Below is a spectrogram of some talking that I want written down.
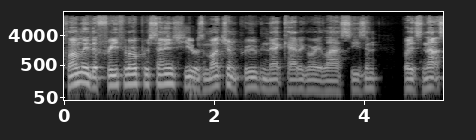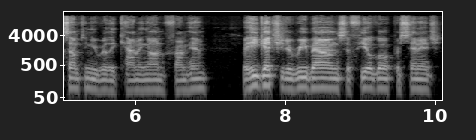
Plumlee, the free throw percentage, he was much improved in that category last season, but it's not something you're really counting on from him. But he gets you the rebounds, the field goal percentage.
